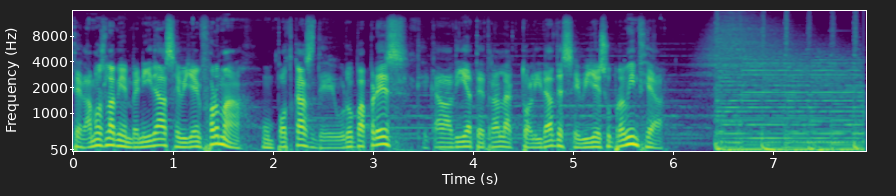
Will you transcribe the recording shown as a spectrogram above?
Te damos la bienvenida a Sevilla Informa, un podcast de Europa Press que cada día te trae la actualidad de Sevilla y su provincia.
